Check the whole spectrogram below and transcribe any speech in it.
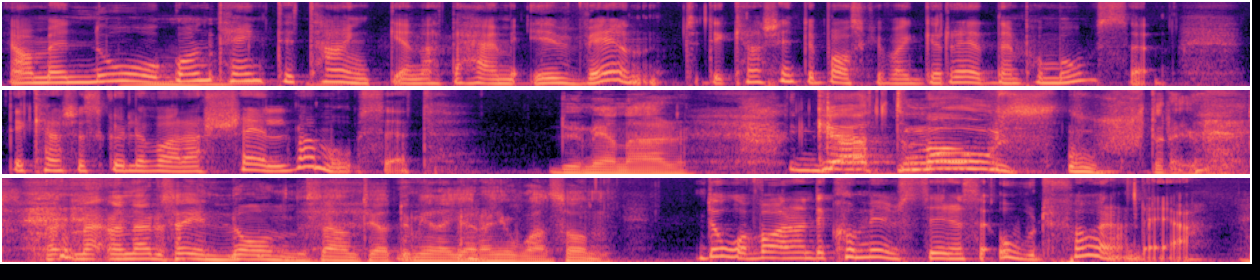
Ja, men någon tänkte tanken att det här med event, det kanske inte bara skulle vara grädden på moset. Det kanske skulle vara själva moset. Du menar... Gött mos! Uff, det där är gott. Men, men när du säger någon så antar jag att du menar Göran Johansson. Dåvarande kommunstyrelse ordförande, ja.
